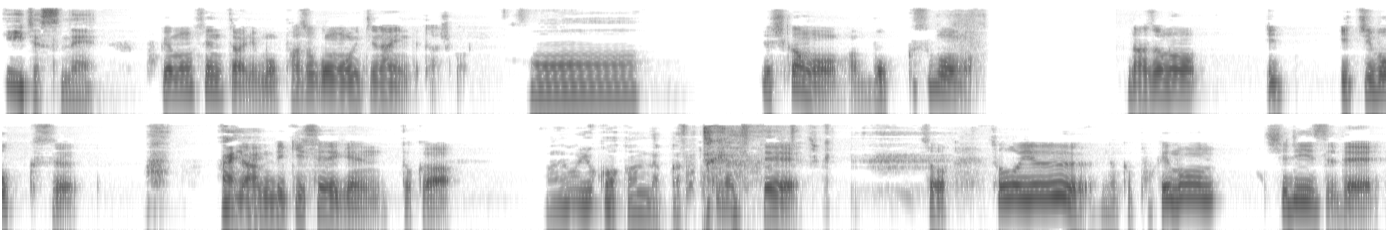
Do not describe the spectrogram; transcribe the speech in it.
いいですね。ポケモンセンターにもうパソコン置いてないんで、確か。おー。で、しかも、ボックスも、謎のい1ボックス。はい、はい。何匹制限とか。あれもよくわかんなかったけど。な。くて、そう、そういう、なんかポケモンシリーズで、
